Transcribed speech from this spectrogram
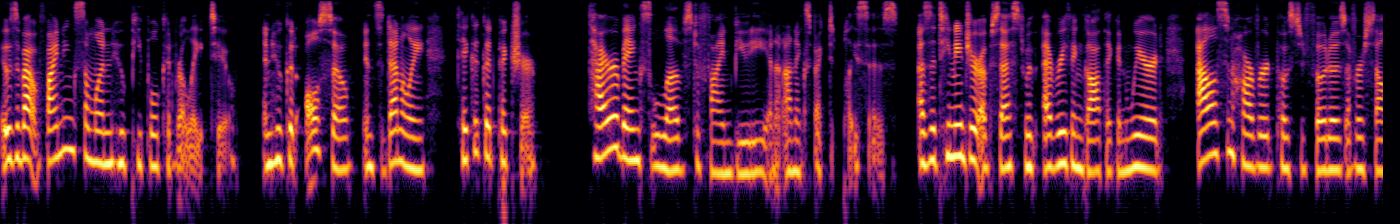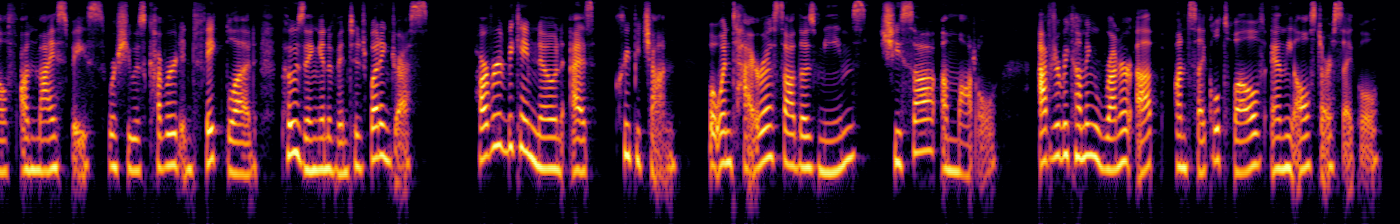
It was about finding someone who people could relate to, and who could also, incidentally, take a good picture. Tyra Banks loves to find beauty in unexpected places. As a teenager obsessed with everything gothic and weird, Allison Harvard posted photos of herself on MySpace where she was covered in fake blood, posing in a vintage wedding dress. Harvard became known as Creepy Chan, but when Tyra saw those memes, she saw a model. After becoming runner up on Cycle 12 and the All Star Cycle,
